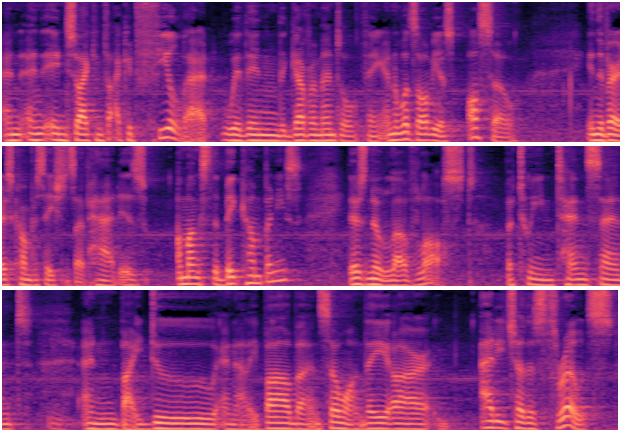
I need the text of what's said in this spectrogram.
And, and, and so I, can, I could feel that within the governmental thing. And what's obvious also in the various conversations I've had is amongst the big companies, there's no love lost between Tencent mm. and Baidu and Alibaba and so on. They are at each other's throats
